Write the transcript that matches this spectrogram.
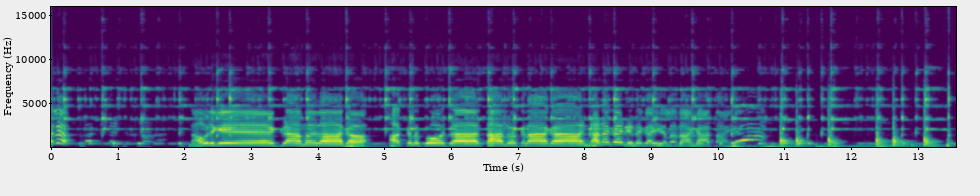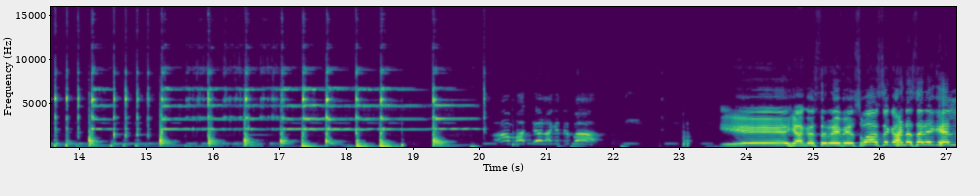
ಅಲ್ಲ, ನಾವ್ರಿಗೆ ಗ್ರಾಮದಾಗ, ಅಕ್ಕಲಕೋಟ ತಾಲೂಕದಾಗ ನನಗ ನಿನಗ ಎಲದಂಗಾತ ಏ ಹೆಂಗಸರ ವಿಶ್ವಾಸ ಗಂಡಸರಿಗೆ ಎಲ್ಲ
